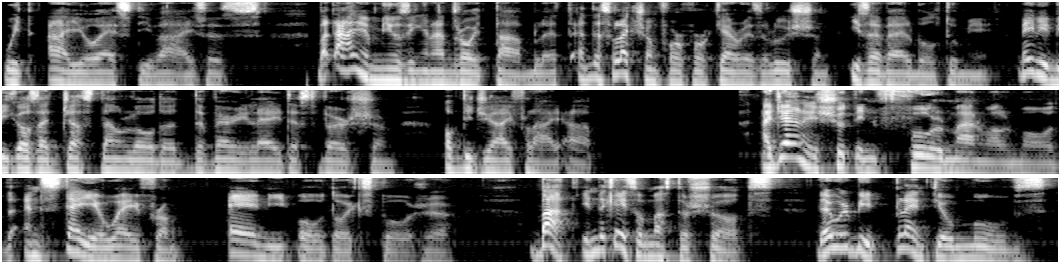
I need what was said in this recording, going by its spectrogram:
with iOS devices. But I am using an Android tablet and the selection for 4K resolution is available to me, maybe because I just downloaded the very latest version of DJI Fly app. I generally shoot in full manual mode and stay away from any auto exposure. But in the case of master shots, there will be plenty of moves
